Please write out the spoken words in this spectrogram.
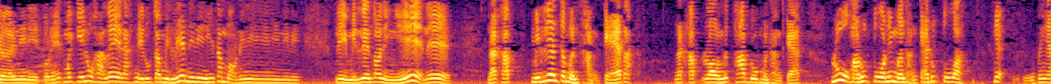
เลยนี่นี่ตัวนี้เมื่อกี้ลูกฮาร์เลย์นะนี่ลูกจะมิลเลียนนี่นี่ต้องบอกนี่นี่นี่นี่นี่มิลเลียนต้องอย่างนี้นี่นะครับมิลเลียนจะเหมือนถังแก๊สอะนะครับลองนึกภาพดูเหมือนถังแก๊สลูกมาทุกตัวนี่เหมือนถังแก๊สทุกตัว เนี่ยโอ้โหเป็นไง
